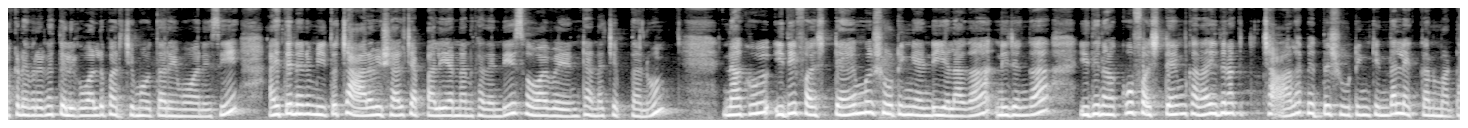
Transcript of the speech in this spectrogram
అక్కడ ఎవరైనా తెలుగు వాళ్ళు పరిచయం అవుతారేమో అనేసి. అయితే నేను మీతో చాలా విషయాలు చెప్పాలి అన్నాను కదండి. సో అవి ఏంటన్నా చెప్తాను. నాకు ఇది ఫస్ట్ టైం షూటింగ్ అండి ఇలాగా. నిజంగా ఇది నాకు ఫస్ట్ టైం కదా. ఇది నాకు చాలా పెద్ద షూటింగ్ కింద లెక్క అనమాట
